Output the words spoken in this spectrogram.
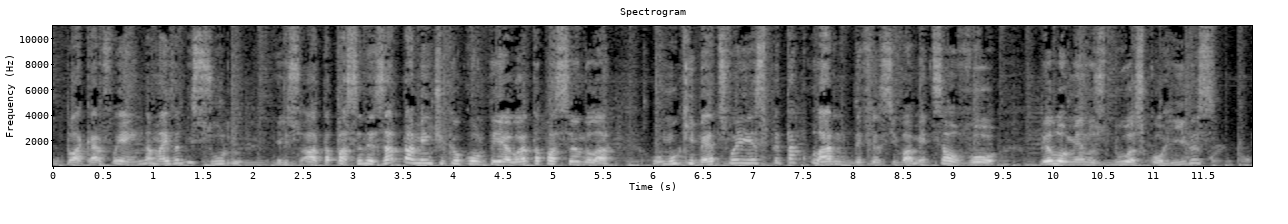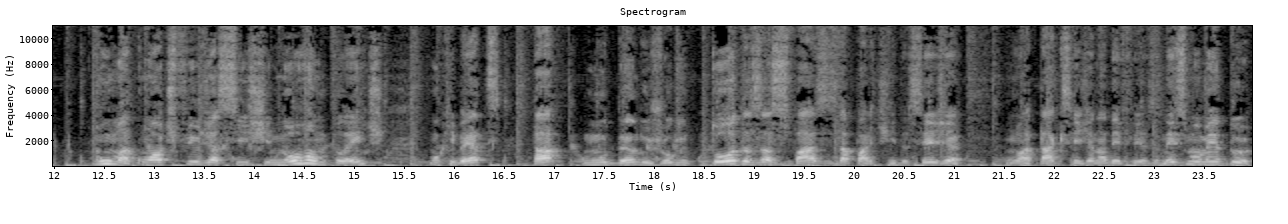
o placar foi ainda mais absurdo. Ele ah, tá passando exatamente o que eu contei agora, tá passando lá. O Mookie Betts foi espetacular defensivamente, salvou pelo menos duas corridas, uma com outfield assist no home plate. Mookie Betts tá mudando o jogo em todas as fases da partida, seja no ataque, seja na defesa. Nesse momento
